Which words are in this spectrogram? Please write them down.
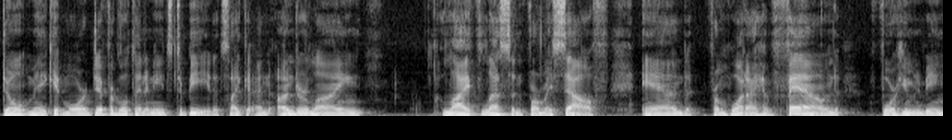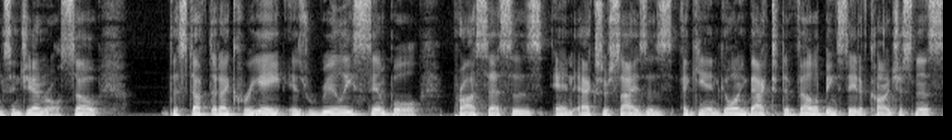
Don't make it more difficult than it needs to be. It's like an underlying life lesson for myself and from what I have found for human beings in general. So the stuff that I create is really simple processes and exercises. Again going back to developing state of consciousness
